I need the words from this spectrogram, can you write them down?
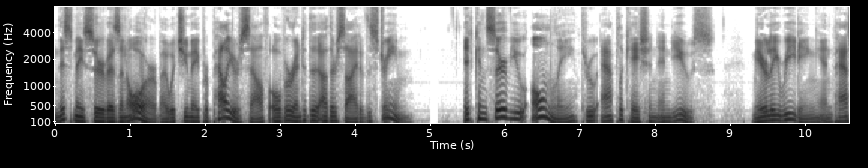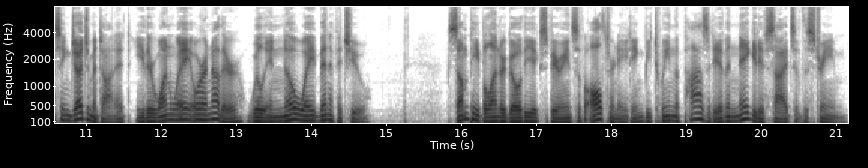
this may serve as an oar by which you may propel yourself over into the other side of the stream. It can serve you only through application and use. Merely reading and passing judgment on it, either one way or another, will in no way benefit you. Some people undergo the experience of alternating between the positive and negative sides of the stream,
